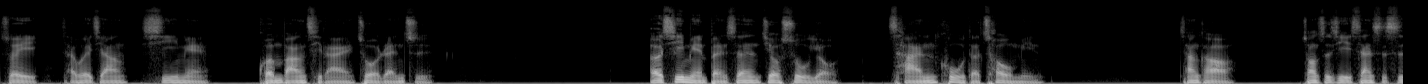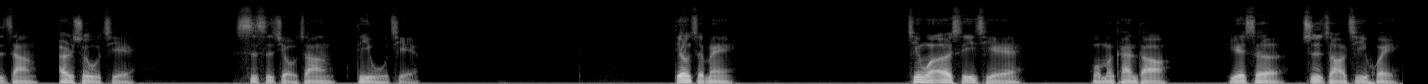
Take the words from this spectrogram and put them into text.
所以才会将西缅捆绑起来做人质。而西缅本身就素有残酷的臭名。参考《创世记》三十四章二十五节、四十九章第五节。弟兄姊妹，经文二十一节，我们看到约瑟制造机会，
